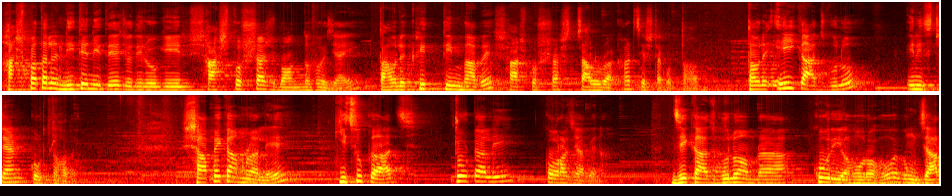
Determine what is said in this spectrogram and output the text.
হাসপাতালে নিতে নিতে যদি রোগীর শ্বাস প্রশ্বাস বন্ধ হয়ে যায়, তাহলে কৃত্রিমভাবে শ্বাস প্রশ্বাস চালু রাখার চেষ্টা করতে হবে। তাহলে এই কাজগুলো ইনস্ট্যান্ট করতে হবে। সাপে কামড়ালে কিছু কাজ টোটালি করা যাবে না। যে কাজগুলো আমরা করি অহরহ এবং যার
